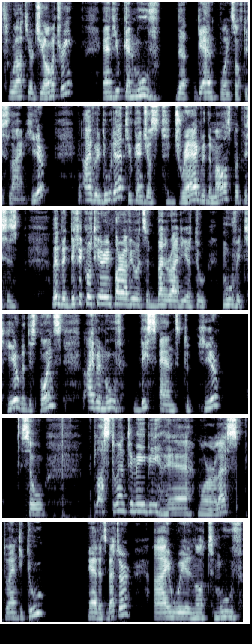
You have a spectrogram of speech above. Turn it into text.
throughout your geometry and you can move the, the endpoints of this line here. And I will do that. You can just drag with the mouse, but this is a little bit difficult here in ParaView. It's a better idea to move it here with these points. I will move this end to here. So plus 20 maybe, yeah, more or less, 22. Yeah, that's better. I will not move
